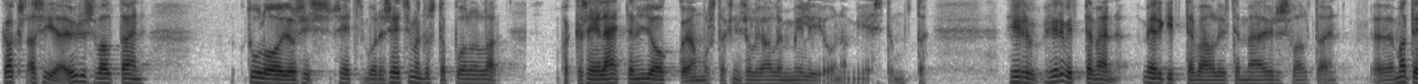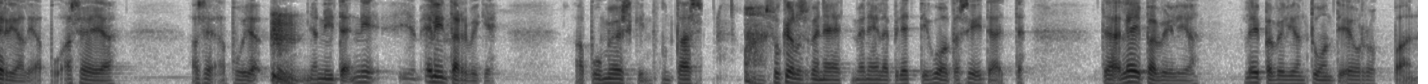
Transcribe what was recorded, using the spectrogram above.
kaksi asiaa. Yhdysvaltain tulo jo siis vuoden 17 puolella, vaikka se ei lähettänyt joukkoja, muistaakseni se oli alle miljoona miestä, mutta hir- hirvittävän merkittävä oli tämä Yhdysvaltain materiaaliapu, ase- ja, aseapu ja, ja niitä, ni, elintarvikeapu myöskin, kun taas sukellusveneillä pidettiin huolta siitä, että tämä leipävilja, leipäviljan tuonti Eurooppaan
